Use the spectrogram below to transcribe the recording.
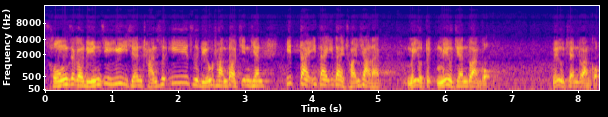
从这个临济玉贤禅师一直流传到今天，一代一代一代传下来，没有对没有间断过，没有间断过。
